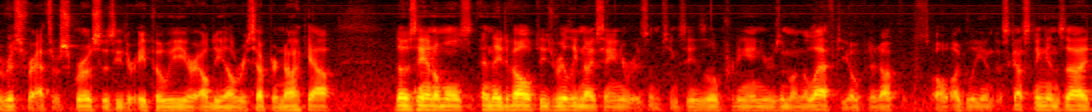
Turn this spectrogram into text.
a risk for atherosclerosis, either ApoE or LDL receptor knockout, those animals, and they develop these really nice aneurysms. You can see this little pretty aneurysm on the left. You open it up, it's all ugly and disgusting inside,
